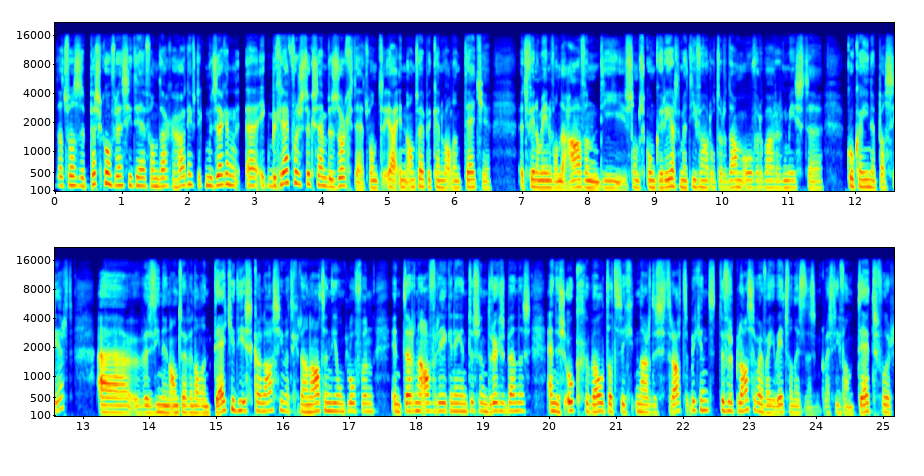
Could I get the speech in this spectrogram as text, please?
Dat was de persconferentie die hij vandaag gehouden heeft. Ik moet zeggen, eh, ik begrijp voor een stuk zijn bezorgdheid. Want ja, in Antwerpen kennen we al een tijdje het fenomeen van de haven, die soms concurreert met die van Rotterdam over waar er meest eh, cocaïne passeert. Eh, we zien in Antwerpen al een tijdje die escalatie met granaten die ontploffen, interne afrekeningen tussen drugsbendes en dus ook geweld dat zich naar de straat begint te verplaatsen, waarvan je weet van het is een kwestie van tijd voor,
